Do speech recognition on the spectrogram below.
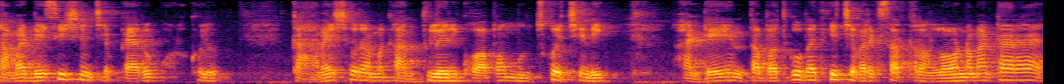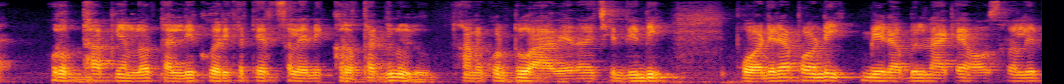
తమ డెసిషన్ చెప్పారు కొడుకులు. కామేశ్వరమ్మకి అంతులేని కోపం ముంచుకొచ్చింది. అంటే ఇంత బతుకు బతికి చివరికి సత్రంలో ఉండమంటారా? వృద్ధాప్యంలో తల్లి కోరిక తీర్చలేని కృతజ్ఞులు అనుకుంటూ ఆవేదన చెందింది. పోండిరా పోండి మీ డబ్బులు నాకేం అవసరం లేదు.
